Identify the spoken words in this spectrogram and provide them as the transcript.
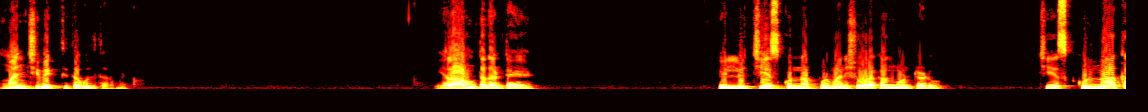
మంచి వ్యక్తి తగులుతారు మీకు. ఎలా ఉంటుందంటే పెళ్ళి చేసుకున్నప్పుడు మనిషి ఓ రకంగా ఉంటాడు. చేసుకున్నాక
